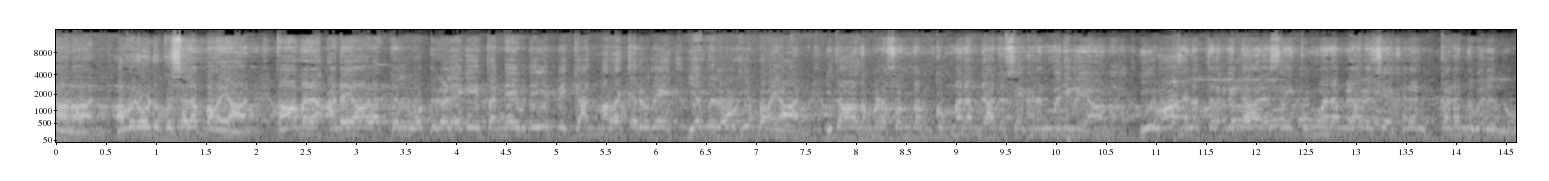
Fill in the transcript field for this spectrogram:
കാണാൻ അവരോട് കുശലം പറയാൻ താമര അടയാളത്തിൽ വോട്ടുകളേകി തന്നെ വിജയിപ്പിക്കാൻ മറക്കരുതേ എന്ന് ലോഹ്യം പറയാൻ ഇതാ നമ്മുടെ സ്വന്തം കുമ്മനം രാജശേഖരൻ വരികയാണ്. ഈ വാഹനത്തിന് പിന്നാലെ ശ്രീ കുമ്മനം രാജശേഖരൻ കടന്നു വരുന്നു.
